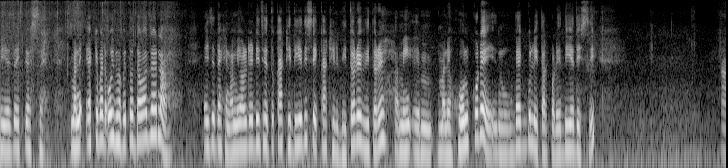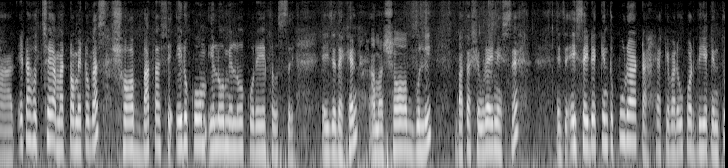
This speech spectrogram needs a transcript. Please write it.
হয়ে যাইতেছে। মানে একেবারে ওইভাবে তো দেওয়া যায় না। এই যে দেখেন, আমি অলরেডি যেহেতু কাঠি দিয়ে দিছি কাঠির ভিতরে ভিতরে আমি মানে হোল করে ব্যাগগুলি তারপরে দিয়ে দিছি। আর এটা হচ্ছে আমার টমেটো গাছ, সব বাতাসে এরকম এলোমেলো করে ফেলছে। এই যে দেখেন, আমার সবগুলি বাতাসে উড়াই নিচ্ছে। এই যে এই সাইডে কিন্তু পুরাটা একেবারে উপর দিয়ে কিন্তু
